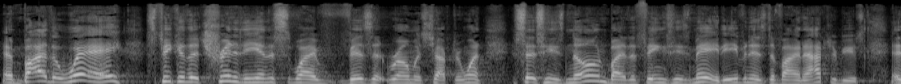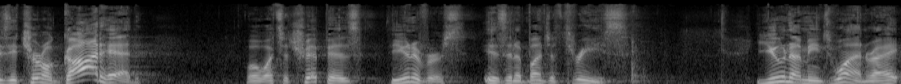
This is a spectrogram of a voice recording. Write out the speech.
And by the way, speaking of the Trinity, and this is why I visit Romans chapter 1, it says he's known by the things he's made, even his divine attributes, his eternal Godhead. Well, what's a trip is the universe is in a bunch of threes. Una means one, right?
